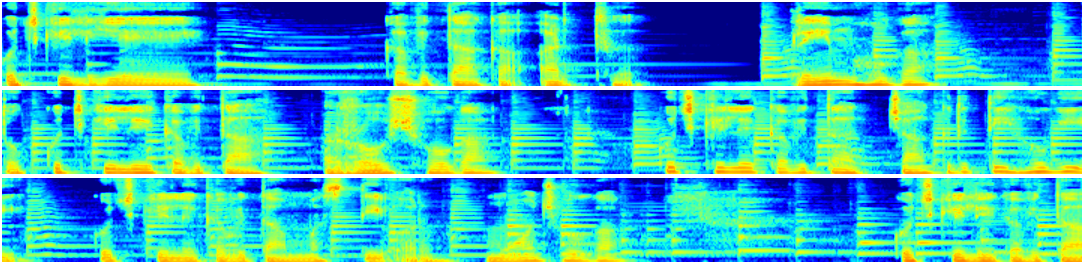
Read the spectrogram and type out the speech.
कुछ के लिए कविता का अर्थ प्रेम होगा तो कुछ के लिए कविता रोष होगा, कुछ के लिए कविता जागृति होगी, कुछ के लिए कविता मस्ती और मौज होगा, कुछ के लिए कविता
